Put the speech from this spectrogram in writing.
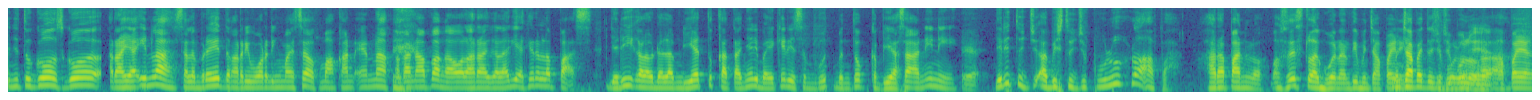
nyentuh goals, gue rayain lah, celebrate dengan rewarding myself, makan enak, makan apa nggak olahraga lagi, akhirnya lepas. Jadi kalau dalam diet tuh katanya baiknya disebut bentuk kebiasaan ini. Iya. Jadi tujuh, abis 70 lo apa? Harapan lo? Maksudnya setelah gue nanti mencapai, nih, Mencapai 70, iya. apa yang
